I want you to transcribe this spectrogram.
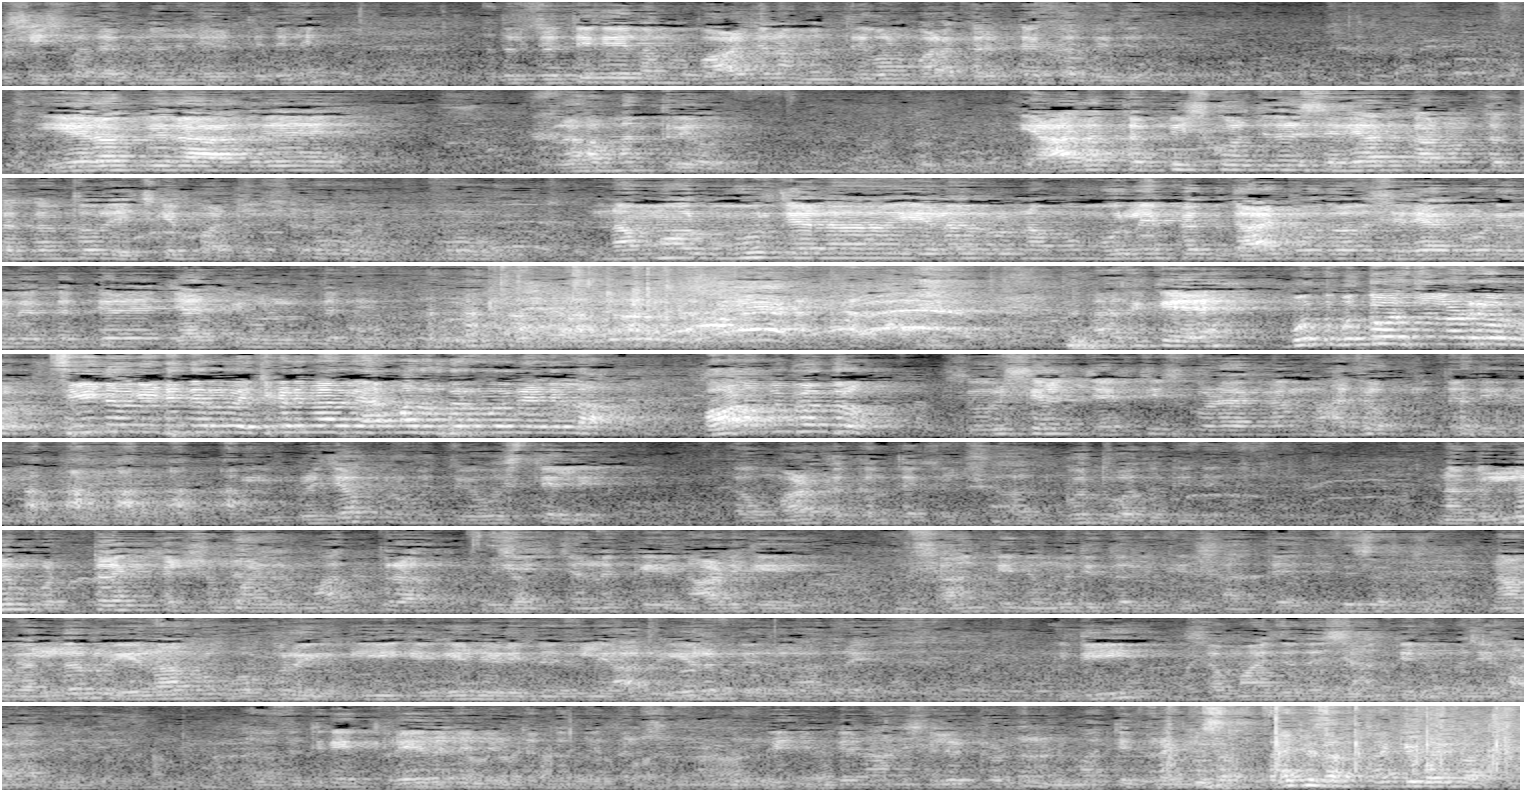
ವಿಶೇಷವಾದ ಅಭಿನಂದನೆ ಹೇಳ್ತಿದ್ದೀನಿ. ಅದ್ರ ಜೊತೆಗೆ ನಮ್ಮ ಬಹಳ ಜನ ಮಂತ್ರಿಗಳನ್ನ ಬಹಳ ಕರೆಕ್ಟಾಗಿ ಕರೆದಿದ್ದೀನಿ ಏರಾಪೇರ ಆದ್ರೆ ಗೃಹ ಮಂತ್ರಿ ಅವರು. ಯಾರ ತಪ್ಪಿಸ್ಕೊಳ್ತಿದ್ರೆ ಸರಿಯಾದ ಕಾನೂನು ತರ್ತಕ್ಕಂಥವ್ರು ಎಚ್ ಕೆ ಪಾಟೀಲ್ ನಮ್ಮವ್ರ ಮೂರ್ ಜನ ಏನಾದ್ರು ನಮ್ಮ ಮೂರನೇ ಪೆಗ್ ದಾಟಿ ಹೋದ್ರೆ ಸರಿಯಾಗಿ ರೋಡ್ ಇರ್ಬೇಕಂತೇಳಿ ಜಾತಿ ಹೊಡೆದ್ರು ತಂದಿದ್ದು ಅದಕ್ಕೆ ಮುಂದೆ ಮುಂದುವರ್ಸಲಿಲ್ಲ ನೋಡ್ರಿ ಅವರು ಸೀಟು ಗೀಟಿದ್ರು ಹೆಚ್ಚು ಕಡಿಮೆ ಆದ್ರೆ ಯಾರು ಮಾತಾಡ್ತಾರೆ ಅನ್ನೋದು ಹೇಳಿಲ್ಲ. ಬಹಳ ಬುದ್ಧಿವಂತರು. ಸೋಷಿಯಲ್ ಜಸ್ಟಿಸ್ ಕೊಡಾಕ ತಂದಿದ್ದೀರಿ ಈ ಪ್ರಜಾಪ್ರಭುತ್ವ ವ್ಯವಸ್ಥೆಯಲ್ಲಿ ತಾವು ಮಾಡ್ತಕ್ಕಂಥ ಕೆಲಸ ಅದ್ಭುತವಾದದ್ದಿದೆ. ನಾವೆಲ್ಲರೂ ಒಟ್ಟಾಗಿ ಕೆಲಸ ಮಾಡಿದ್ರೆ ಮಾತ್ರ ಈ ಜನಕ್ಕೆ ನಾಡಿಗೆ ಶಾಂತಿ ನೆಮ್ಮದಿ ತರಲಿಕ್ಕೆ ಸಾಧ್ಯ ಇದೆ. ನಾವೆಲ್ಲರೂ ಏನಾದ್ರೂ ಒಬ್ಬರು ಈ ಏನ್ ಹೇಳಿದ್ದೆ ಇದರಲ್ಲಿ ಯಾರು ಇರಲ್ಲ ಆದ್ರೆ ಇಡೀ ಸಮಾಜದ ಶಾಂತಿ ನೆಮ್ಮದಿ ಹಾಳಾಗ್ತದೆ. ಅದ್ರ ಜೊತೆಗೆ ಪ್ರೇರಣೆ ನೀಡ್ತಕ್ಕಂಥ ಕೆಲಸ ಮಾಡೋದ್ರಲ್ಲಿ ನಿಮಗೆ ನಾನು ಸೆಲೆಕ್ಟ್ ಹೊಡೆದು ನನ್ನ ಮಾತಿಗೆ thank you sir thank you sir thank you very much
